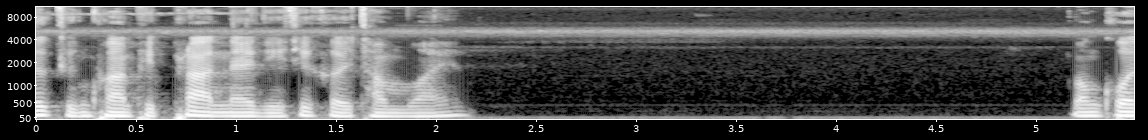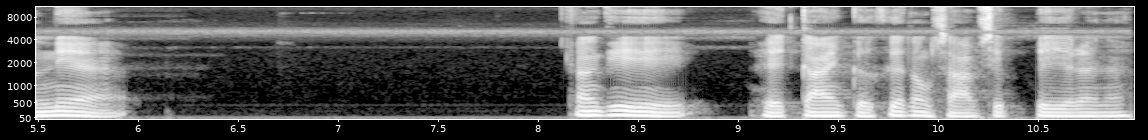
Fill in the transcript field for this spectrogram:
นึกถึงความผิดพลาดในอดีตที่เคยทำไว้ บางคนเนี่ย ทั้งที่เหตุการณ์เกิดขึ้นต้อง 30 ปีแล้วนะ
